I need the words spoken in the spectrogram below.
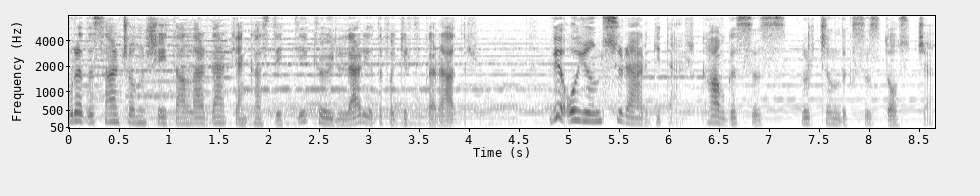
Burada Sancho'nun şeytanlar derken kastettiği köylüler ya da fakir fukaradır. Ve oyun sürer gider. Kavgasız, hırçınlıksız, dostça.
